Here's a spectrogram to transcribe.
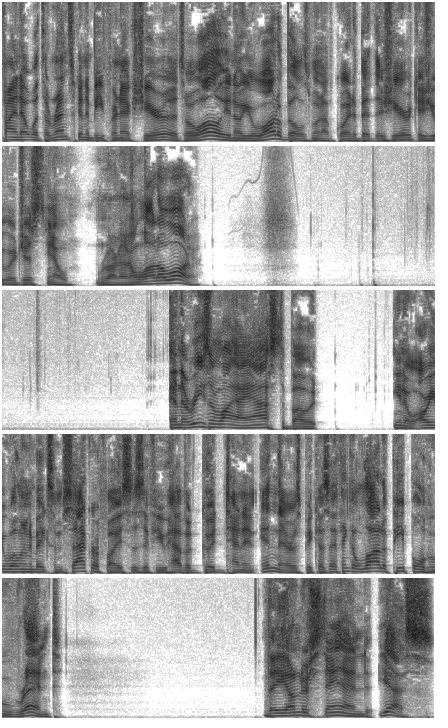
find out what the rent's going to be for next year, it's, well, you know, your water bills went up quite a bit this year because you were just, you know, running a lot of water. And the reason why I asked about you know, are you willing to make some sacrifices if you have a good tenant in there? Is because I think a lot of people who rent, they understand, yes,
